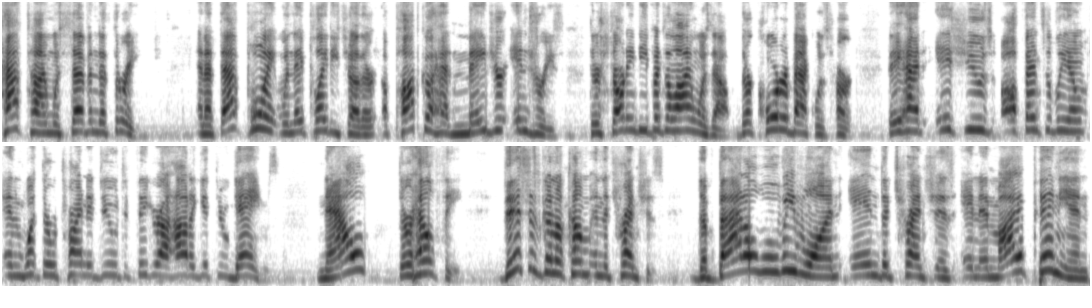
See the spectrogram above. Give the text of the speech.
Halftime was seven to three. And at that point, when they played each other, Apopka had major injuries. Their starting defensive line was out. Their quarterback was hurt. They had issues offensively and, what they were trying to do to figure out how to get through games. Now they're healthy. This is going to come in the trenches. The battle will be won in the trenches. And in my opinion,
